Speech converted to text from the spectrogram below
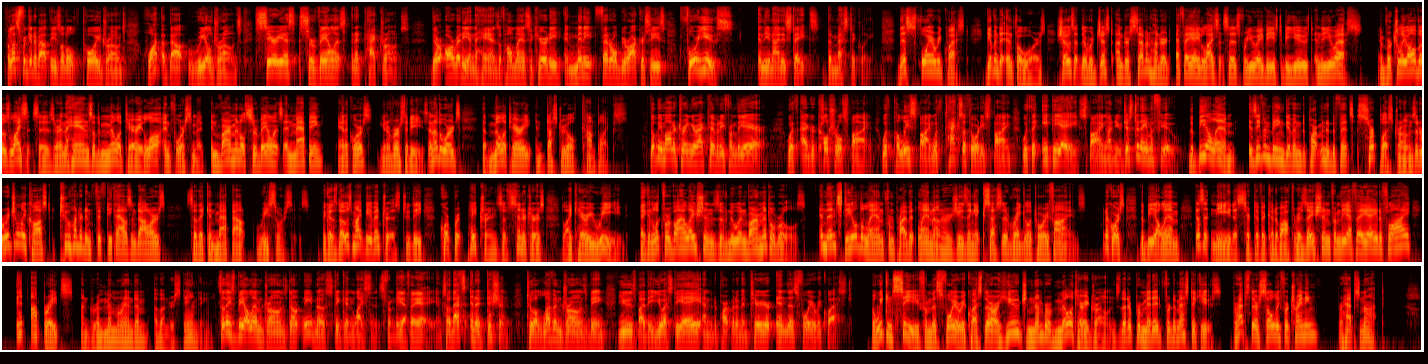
But let's forget about these little toy drones. What about real drones? Serious surveillance and attack drones. They're already in the hands of Homeland Security and many federal bureaucracies for use in the United States domestically. This FOIA request given to InfoWars shows that there were just under 700 FAA licenses for UAVs to be used in the U.S. And virtually all those licenses are in the hands of the military, law enforcement, environmental surveillance and mapping, and of course, universities. In other words, the military industrial complex. They'll be monitoring your activity from the air with agricultural spying, with police spying, with tax authority spying, with the EPA spying on you, just to name a few. The BLM is even being given Department of Defense surplus drones that originally cost $250,000 so they can map out resources. Because those might be of interest to the corporate patrons of senators like Harry Reid. They can look for violations of new environmental rules and then steal the land from private landowners using excessive regulatory fines. And of course, the BLM doesn't need a certificate of authorization from the FAA to fly. It operates under a memorandum of understanding. So these BLM drones don't need no stinking license from the FAA. And so that's in addition to 11 drones being used by the USDA and the Department of Interior in this FOIA request. But we can see from this FOIA request there are a huge number of military drones that are permitted for domestic use. Perhaps they're solely for training, perhaps not.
